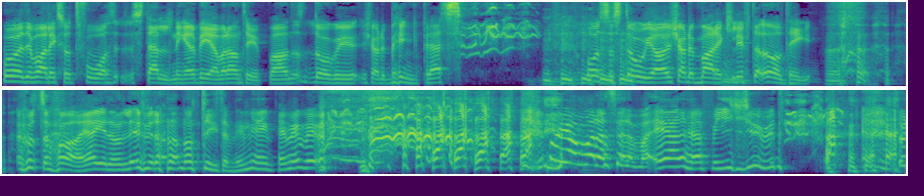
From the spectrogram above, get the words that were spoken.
Och det var liksom två ställningar bredvid varandra typ. Och han låg och körde bänkpress. och så stod jag och körde marklyft eller någonting. Och så hör jag genom lurarna någonting så "Mim, mim, mim, mim." Och jag bara såhär, vad är det här för ljud? Så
